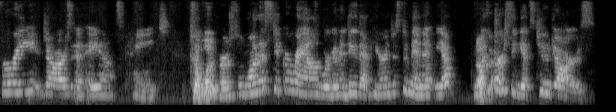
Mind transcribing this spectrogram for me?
free jars of eight ounce paint. To So one you person. Want to stick around? We're gonna do that here in just a minute. Yep, one Okay. person gets two jars.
